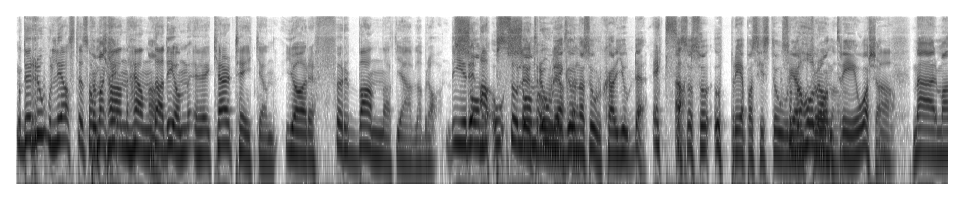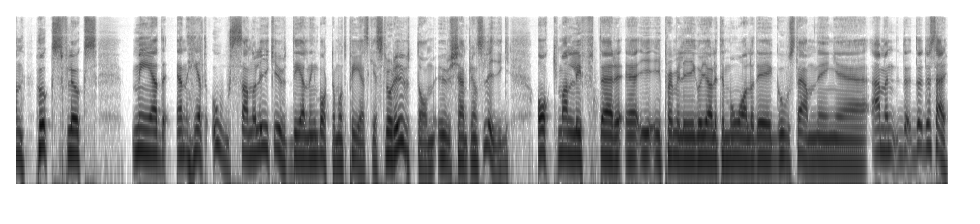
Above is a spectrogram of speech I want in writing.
Och det roligaste som kan, kan, hända ja. det är om eh, caretaken gör det förbannat jävla bra. Det är som, det absolut som roligaste. Som Gunnar Solskjaer gjorde. Exakt. Alltså så upprepas historien från honom. tre år sedan. Ja. När man hux flux med en helt osannolik utdelning borta mot PSG slår ut dem ur Champions League och man lyfter eh, i, i, Premier League och gör lite mål och det är god stämning. Eh, äh, men, det, det, det är så här,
